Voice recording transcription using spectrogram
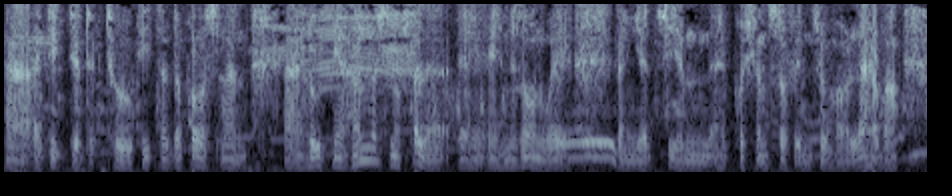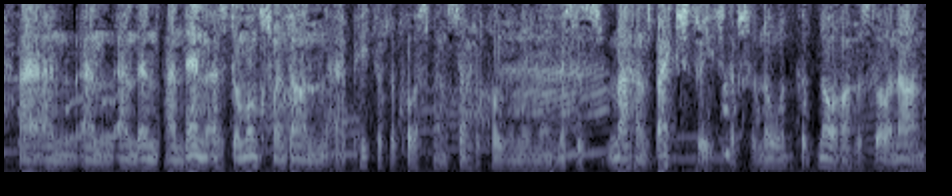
uh, addicted to Peter the postman, uh, who'd be a harmless enough fella uh, in his own way. Then you'd see him uh, pushing stuff into her letterbox, uh, and and and then and then as the months went on, uh, Peter the postman started pulling in on Mrs. Mahan's back street, so no one could know what was going on.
